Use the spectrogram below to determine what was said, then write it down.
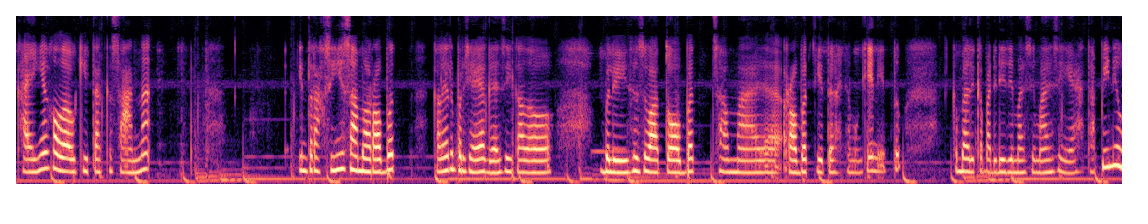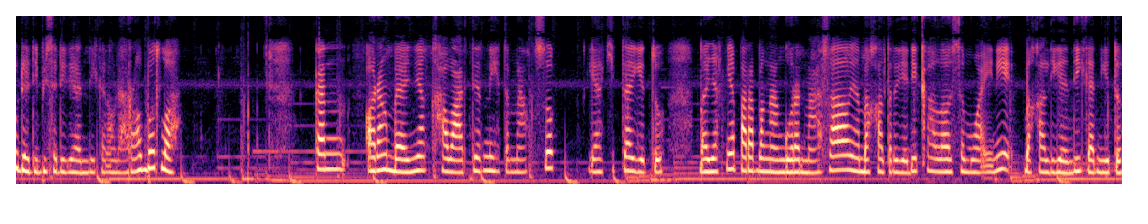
Kayaknya kalau kita ke sana interaksinya sama robot, kalian percaya gak sih kalau beli sesuatu obat sama robot gitu? Nah, mungkin itu kembali kepada diri masing-masing ya. Tapi ini udah bisa digantikan oleh robot loh. Kan orang banyak khawatir nih termasuk ya kita gitu. Banyaknya para pengangguran massal yang bakal terjadi kalau semua ini bakal digantikan gitu.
